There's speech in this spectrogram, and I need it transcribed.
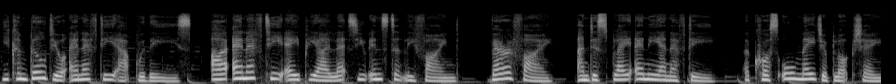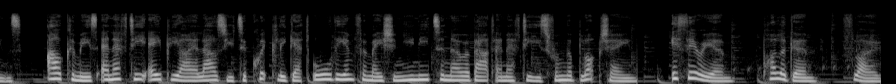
you can build your NFT app with ease? Our NFT API lets you instantly find, verify, and display any NFT across all major blockchains. Alchemy's NFT API allows you to quickly get all the information you need to know about NFTs from the blockchain, Ethereum, Polygon, Flow.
